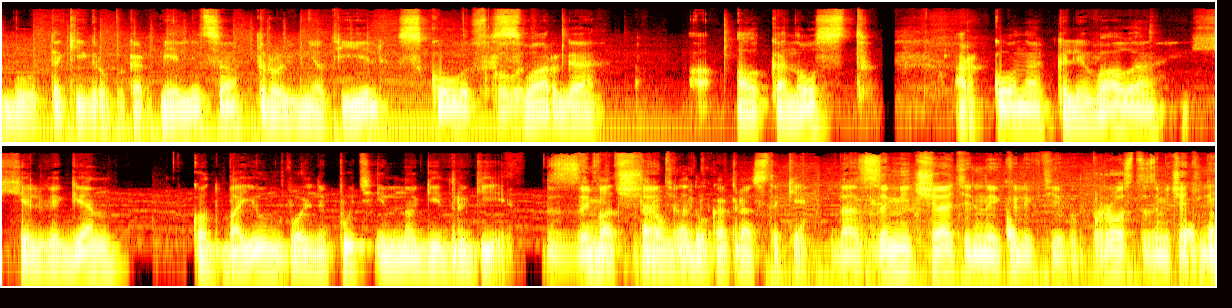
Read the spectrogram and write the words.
будут такие группы, как Мельница, Тролль гнет ель, Сколот, Сколот. Сварга, А- Алконост, Аркона, Калевала, Хельвеген, Кот Баюн, Вольный путь и многие другие. В 22 Замечательно. году как раз таки. Да, замечательные коллективы. Просто По, замечательные.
